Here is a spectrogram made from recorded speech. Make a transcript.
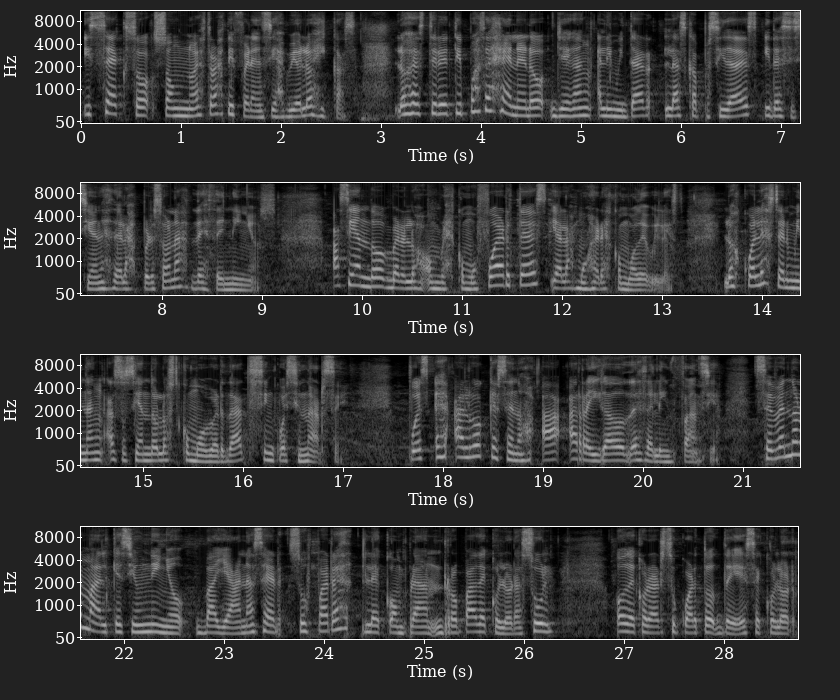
y sexo son nuestras diferencias biológicas. Los estereotipos de género llegan a limitar las capacidades y decisiones de las personas desde niños, haciendo ver a los hombres como fuertes y a las mujeres como débiles, los cuales terminan asociándolos como verdad sin cuestionarse pues es algo que se nos ha arraigado desde la infancia. Se ve normal que si un niño vaya a nacer, sus padres le compran ropa de color azul o decorar su cuarto de ese color.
